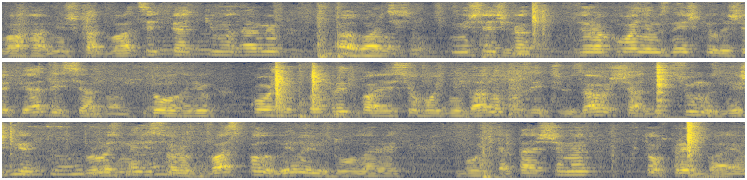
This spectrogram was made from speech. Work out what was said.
Вага мішка 25 кг, а вартість мішечка з урахуванням знижки лише 50 доларів. Кожен, хто придбає сьогодні дану позицію, заощадить суму знижки в розмірі 42,5 долари. Будьте першими, хто придбає.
